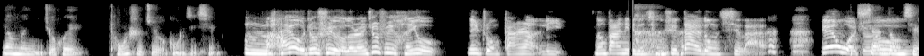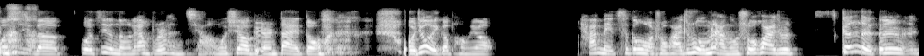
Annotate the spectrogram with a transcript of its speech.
要么你就会同时具有攻击性。嗯，还有就是有的人就是很有那种感染力。能把你的情绪带动起来，因为我觉得我自己的我自己的能量不是很强，我需要别人带动。我就有一个朋友，他每次跟我说话，就是我们俩能说话，就是跟的跟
